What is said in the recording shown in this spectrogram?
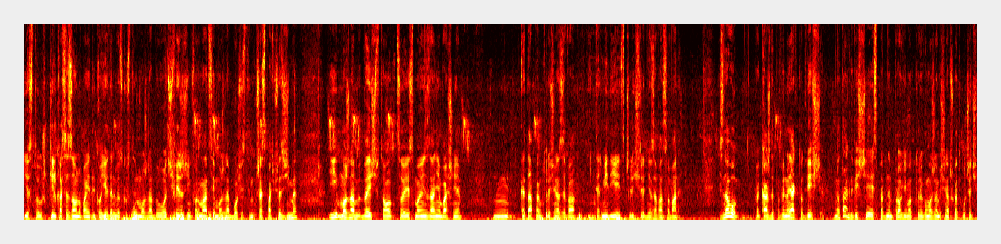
jest to już kilka sezonów, a nie tylko jeden, w związku z tym można było odświeżyć informacje, można było się z tym przespać przez zimę. I można wejść w to, co jest moim zdaniem właśnie etapem, który się nazywa intermediate, czyli średnio zaawansowany. I znowu każdy powie, no jak to 200? No tak, 200 jest pewnym progiem, od którego możemy się na przykład uczyć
